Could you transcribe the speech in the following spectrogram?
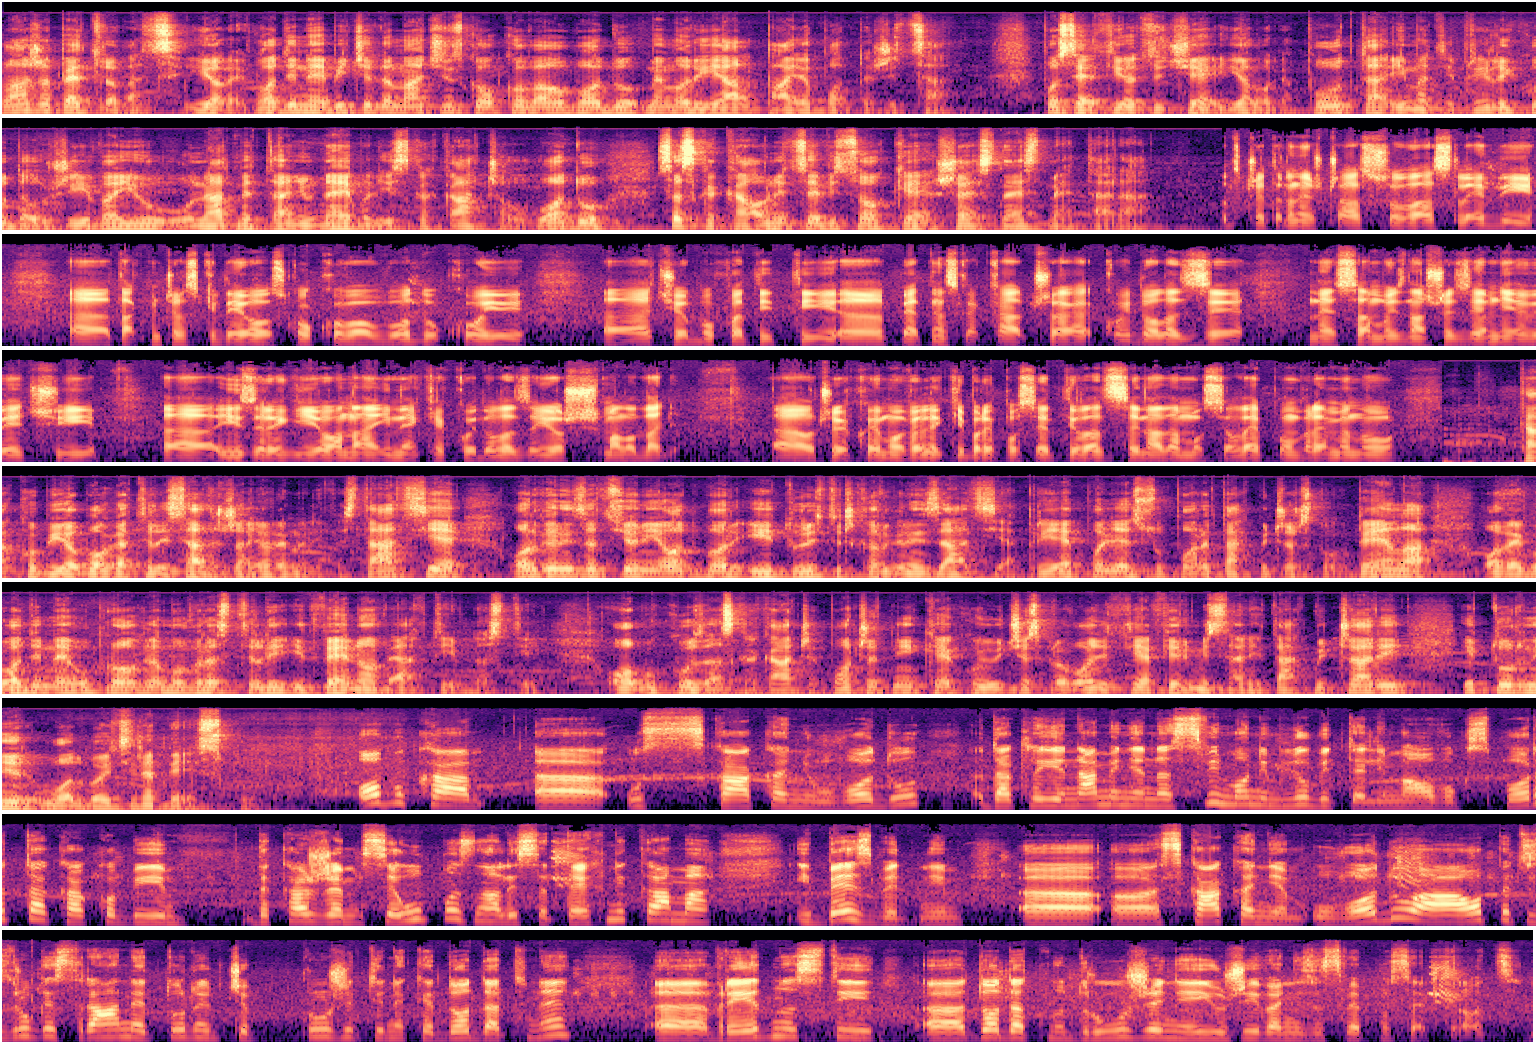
Plaža Petrovac i ove godine biće domaćin skokova u vodu Memorial Pajo Potežica. Posetioci će i ovoga puta imati priliku da uživaju u nadmetanju najboljih skakača u vodu sa skakaonice visoke 16 metara. Od 14 časova sledi e, takmičarski deo skokova u vodu koji e, će obuhvatiti e, 15 skakača koji dolaze ne samo iz naše zemlje, već i iz regiona i neke koji dolaze još malo dalje. Očekujemo veliki broj posetilaca i nadamo se lepom vremenu. Kako bi obogatili sadržaj ove manifestacije, organizacioni odbor i turistička organizacija Prijepolje su, pored takmičarskog dela, ove godine u programu vrstili i dve nove aktivnosti. Obuku za skakače početnike, koju će sprovoditi afirmisani takmičari i turnir u odbojici na pesku. Obuka e, u skakanju u vodu dakle, je namenjena svim onim ljubiteljima ovog sporta kako bi da kažem, se upoznali sa tehnikama i bezbednim eh, eh, skakanjem u vodu, a opet s druge strane turnir će pružiti neke dodatne e, vrednosti, dodatno druženje i uživanje za sve posetilace.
